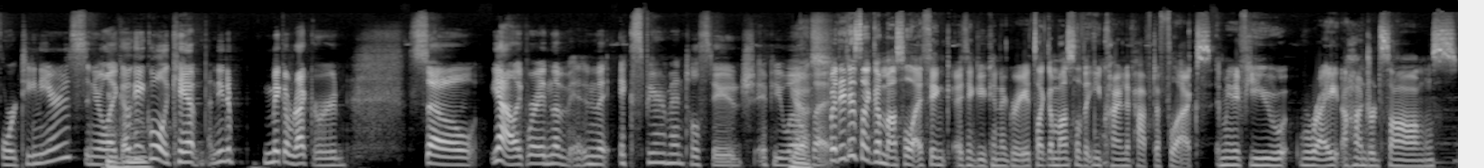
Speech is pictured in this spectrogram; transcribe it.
14 years, and you're like, okay, Mhm. cool, I can't, I need to make a record. So yeah, like we're in the in the experimental stage, if you will. Yes. But, But it is like a muscle. I think. I think you can agree. It's like a muscle that you kind of have to flex. I mean, if you write a hundred songs,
